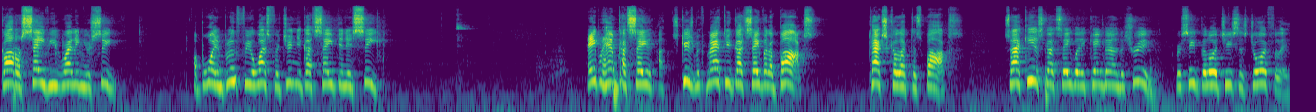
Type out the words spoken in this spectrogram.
God will save you right in your seat. A boy in Bluefield, West Virginia got saved in his seat. Abraham got saved, uh, excuse me, Matthew got saved in a box, tax collector's box. Zacchaeus got saved when he came down the tree, received the Lord Jesus joyfully.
